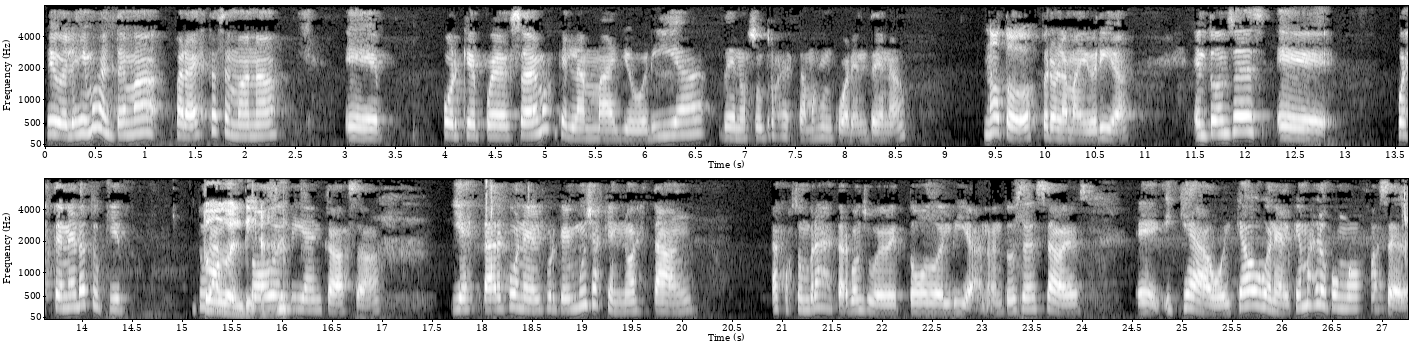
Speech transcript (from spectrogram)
digo, elegimos el tema para esta semana eh, porque pues sabemos que la mayoría de nosotros estamos en cuarentena. No todos, pero la mayoría. Entonces, eh, pues tener a tu kit todo el día. todo el día en casa y estar con él, porque hay muchas que no están acostumbradas a estar con su bebé todo el día, ¿no? Entonces, ¿sabes? Eh, ¿Y qué hago? ¿Y qué hago con él? ¿Qué más lo pongo a hacer?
